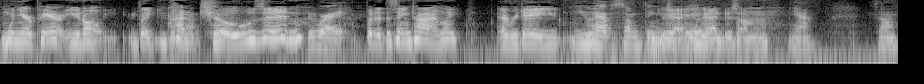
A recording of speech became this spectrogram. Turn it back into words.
When you're a parent, you don't like you kind of chose it, Right. but at the same time, like every day, you, You have something you to got you got to do something. Yeah. So,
